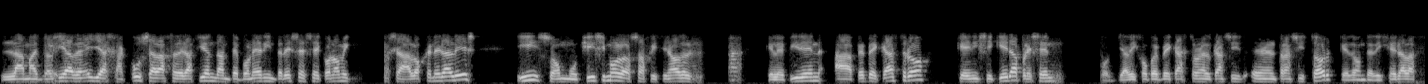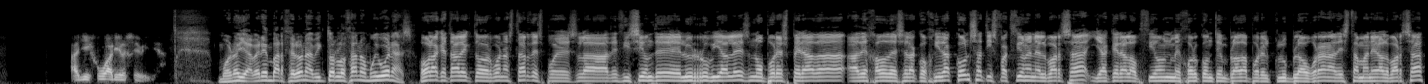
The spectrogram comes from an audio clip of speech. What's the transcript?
La mayoría de ellas acusa a la Federación de anteponer intereses económicos a los generales y son muchísimos los aficionados del que le piden a Pepe Castro que ni siquiera presente. Pues ya dijo Pepe Castro en el, en el transistor que donde dijera la allí jugaría el Sevilla. Bueno, y a ver en Barcelona, Víctor Lozano, muy buenas. Hola, ¿qué tal, Héctor? Buenas tardes. Pues la decisión de Luis Rubiales, no por esperada, ha dejado de ser acogida con satisfacción en el Barça, ya que era la opción mejor contemplada por el club blaugrana. De esta manera, el Barça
